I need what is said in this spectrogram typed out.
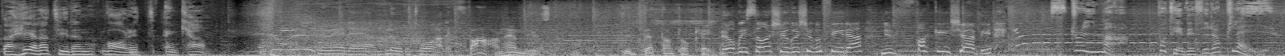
Det har hela tiden varit en kamp. Nu är det blod och tårar. liksom. Fan händer just. Det. är Detta är inte okej. Robinson 2024, nu fucking kör vi! Streama på TV4 Play.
